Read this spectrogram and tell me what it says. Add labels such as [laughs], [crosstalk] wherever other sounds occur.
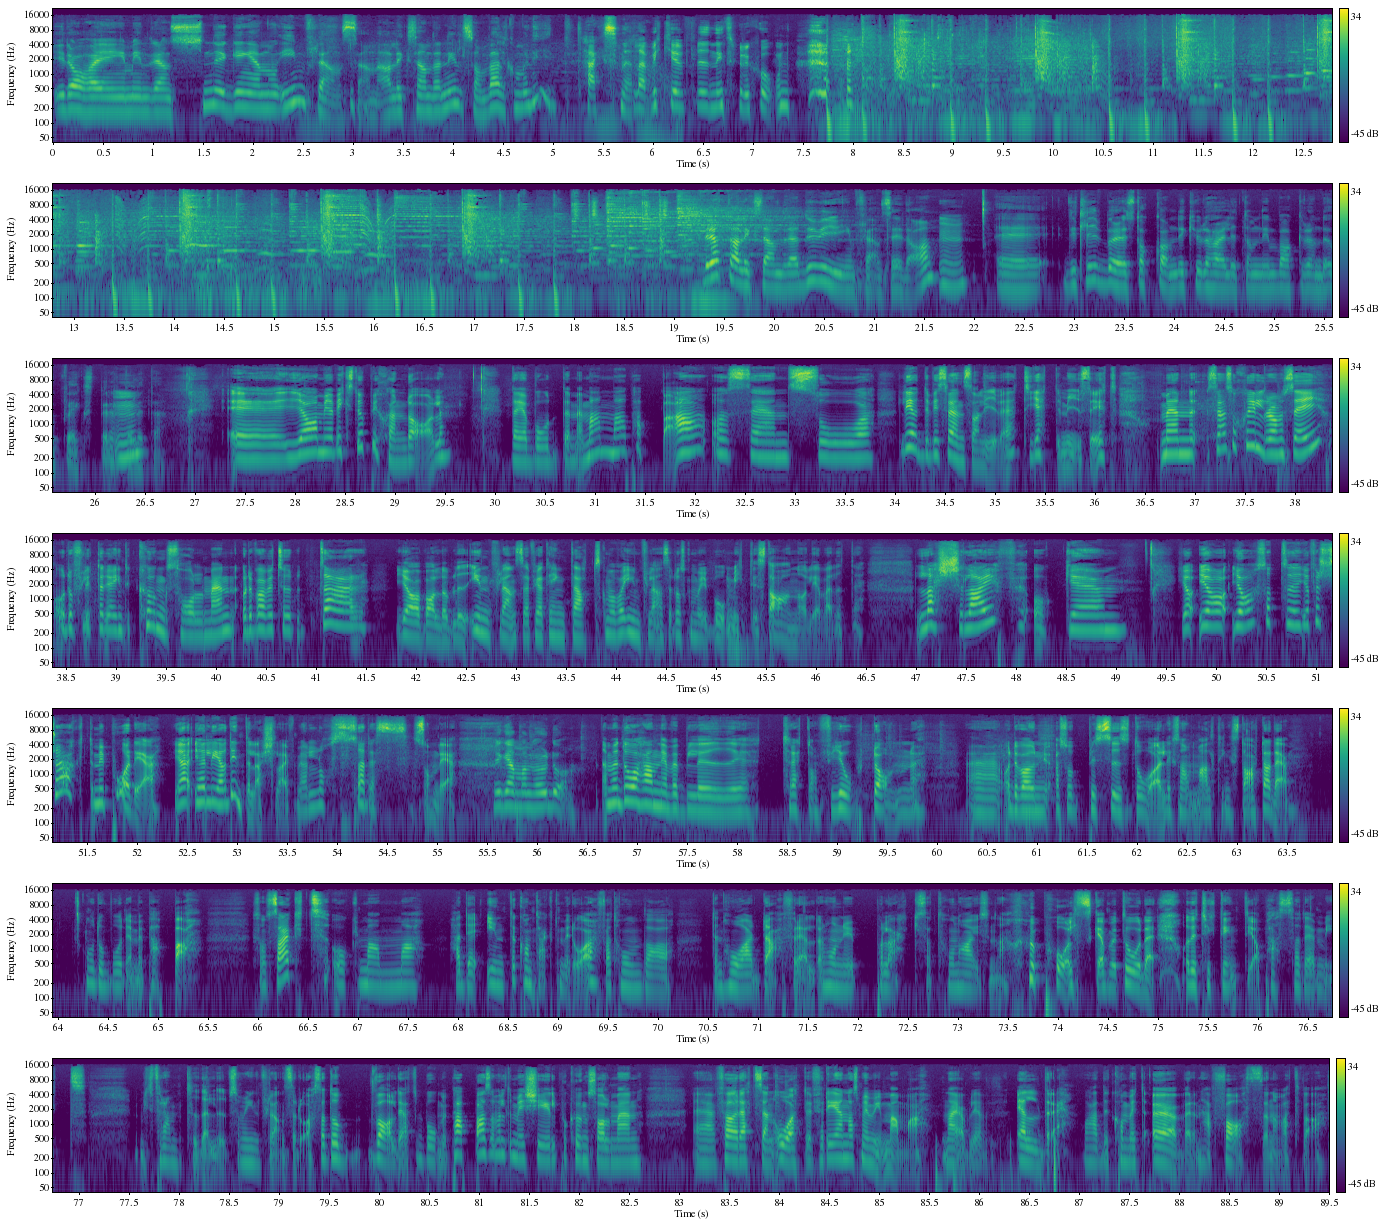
Idag har jag ingen mindre än snyggingen och influensen [laughs] Alexandra Nilsson. Välkommen hit. Tack snälla, vilken fin introduktion. Berätta Alexandra, du är ju influencer idag. Mm. Eh, ditt liv börjar i Stockholm. Det är kul att höra lite om din bakgrund och uppväxt. Berätta mm. lite. Eh, ja, men jag växte upp i Sköndal där jag bodde med mamma och pappa. Och sen så levde vi Svenssonlivet, jättemysigt. Men sen så skilde de sig och då flyttade jag in till Kungsholmen och det var väl typ där jag valde att bli influencer för jag tänkte att ska man vara influencer då ska man ju bo mitt i stan och leva lite lush life och eh, ja, ja, ja, så att jag försökte mig på det. Jag, jag levde inte lush life men jag låtsades som det. Hur gammal var du då? Ja, men då hann jag väl bli 13-14. Uh, och det var alltså, precis då liksom, allting startade. Och då bodde jag med pappa, som sagt. Och mamma hade jag inte kontakt med då, för att hon var den hårda föräldern. Hon är ju polack, så att hon har ju sina [laughs] polska metoder. Och det tyckte inte jag passade mitt, mitt framtida liv som influencer då. Så då valde jag att bo med pappa som var lite mer chill på Kungsholmen. Eh, för att sen återförenas med min mamma när jag blev äldre och hade kommit över den här fasen av att vara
